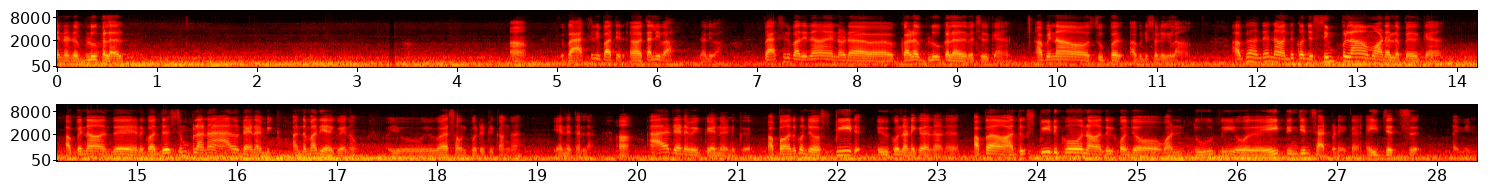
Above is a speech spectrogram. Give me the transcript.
என்னோடய ப்ளூ கலர் ஆ இப்போ ஆக்சுவலி பார்த்தி தலிவா தலிவா இப்போ ஆக்சுவலி பார்த்தீங்கன்னா என்னோட கலர் ப்ளூ கலர் வச்சுருக்கேன். அப்படின்னா சூப்பர் அப்படி சொல்லிக்கலாம். அப்புறம் வந்து நான் வந்து கொஞ்சம் சிம்பிளான மாடலில் போயிருக்கேன். அப்படின்னா வந்து எனக்கு வந்து சிம்பிளான ஏரோ டைனாமிக் அந்த மாதிரி எனக்கு வேணும். ஐயோ வேறு சவுண்ட் போட்டுட்ருக்காங்க என்ன தெரில ஆ ஏரோ டைனாமிக் வேணும் எனக்கு. அப்போ வந்து கொஞ்சம் ஸ்பீடு இருக்கும்னு நினைக்கிறேன் நான். அப்போ அதுக்கு ஸ்பீடுக்கும் நான் வந்து கொஞ்சம் ஒன் டூ த்ரீ ஒரு எயிட் இன்ஜின்ஸ் ஆட் பண்ணியிருக்கேன். எயிட் ஜெட்ஸு ஐ மீன்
